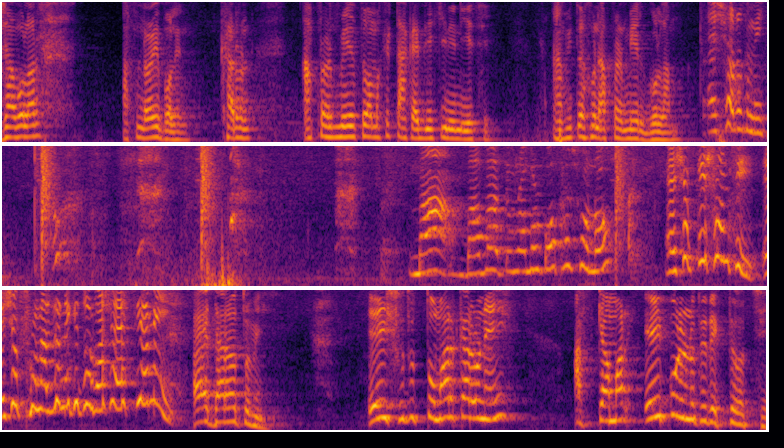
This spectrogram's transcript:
যা বলার আপনারাই বলেন কারণ আপনার মেয়ে তো আমাকে টাকা দিয়ে কিনে নিয়েছে। আমি তো এখন আপনার মেয়ের গোলাম। সরো তুমি। মা বাবা তোমরা আমার কথা শোনো। এসব কি শুনছি? এসব শোনার জন্য কি তোর বাসায় আসছি আমি? এই দাঁড়াও তুমি। এই শুধু তোমার কারণেই আজকে আমার এই পরিণতি দেখতে হচ্ছে।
